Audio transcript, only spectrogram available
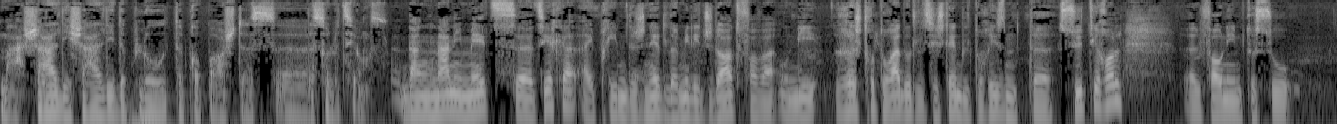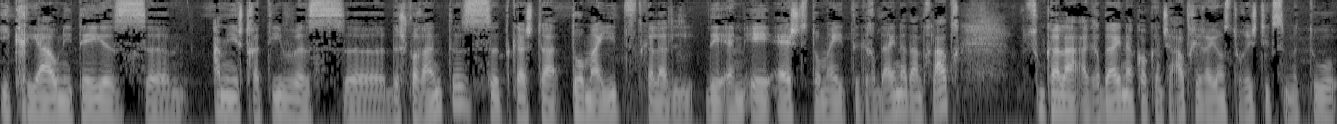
ma schaldi schaldi de plus de propostes uh, de solutions. Dan nani mez uh, circa ai prim de genet le milic dort fava uni restructurat il sistem del turisme de Südtirol el fa unim tu su i crea uniteias uh, administrativas uh, diferentes, de que está Tomait, de que la DME este Tomait de Gardaina, de l'altre, sunt que la a Gardaina, co que altri raions turistics me tu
